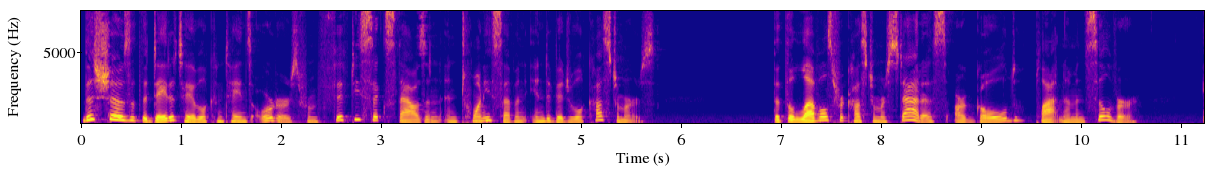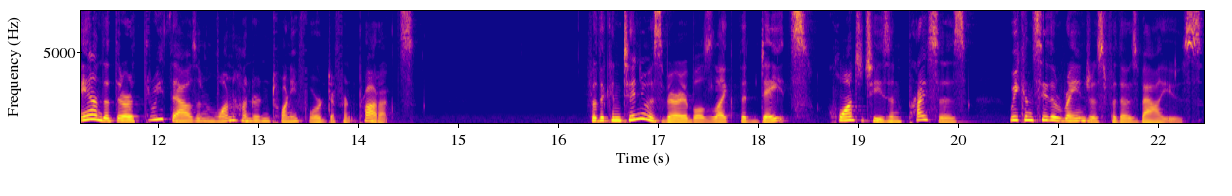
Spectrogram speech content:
This shows that the data table contains orders from 56,027 individual customers, that the levels for customer status are gold, platinum, and silver, and that there are 3,124 different products. For the continuous variables like the dates, quantities, and prices, we can see the ranges for those values.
